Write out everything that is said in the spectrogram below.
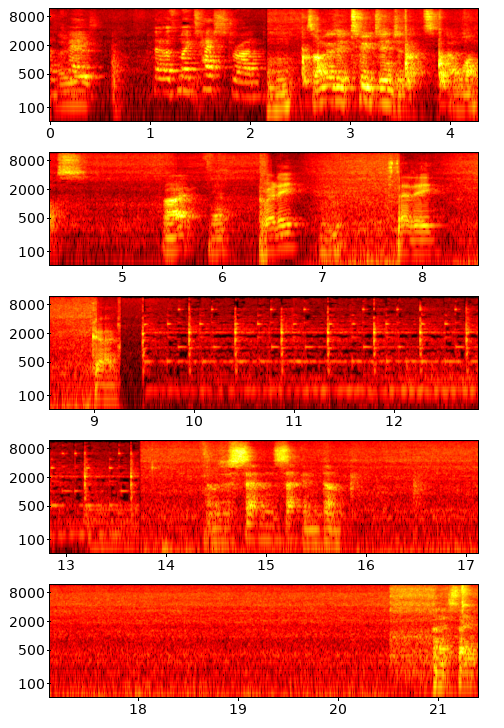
Okay. That was my test run. So I'm going to do two ginger nuts at once. Right? Yeah. Ready? Mm-hmm. Steady. Go. That was a seven second dunk. And it's stayed.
